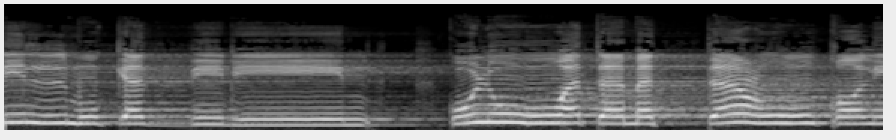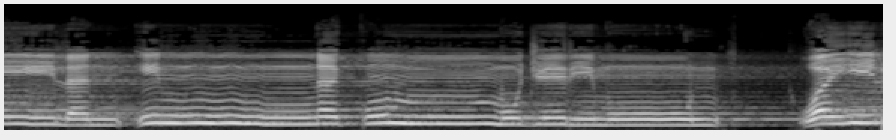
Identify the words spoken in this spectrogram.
للمكذبين. كلوا وتمتعوا قليلا انكم مجرمون ويل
